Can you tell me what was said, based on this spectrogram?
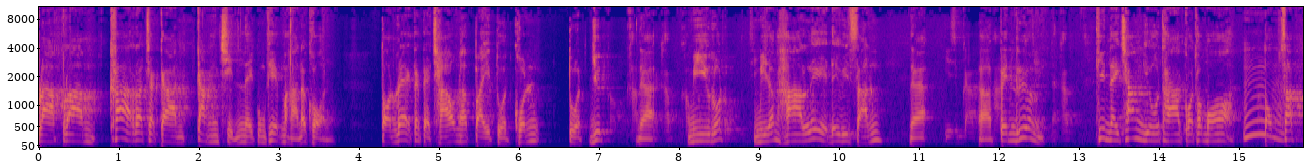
ปราบปรามฆ่าราชการกังฉินในกรุงเทพมหานคร ตอนแรกตั้งแต่เช้านะไปตรวจค้นตรวจยึดนะฮะมีรถมีทั้งฮาร์เลย์เดวิสันนะฮะอ่าเป็นเรื่องที่ในช่างโยธากทม ตบทรัพย์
